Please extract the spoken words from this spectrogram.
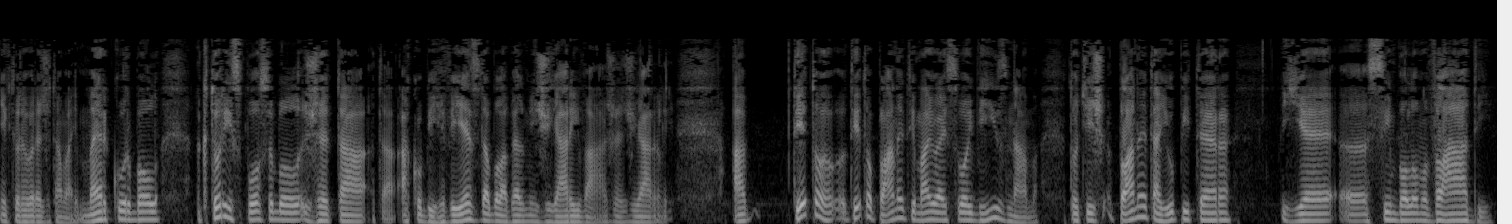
niektorí hovoria, že tam aj Merkur bol, ktorý spôsobil, že tá, tá akoby hviezda bola veľmi žiarivá, že žiarili. A tieto, tieto planéty majú aj svoj význam. Totiž planéta Jupiter je e, symbolom vlády.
